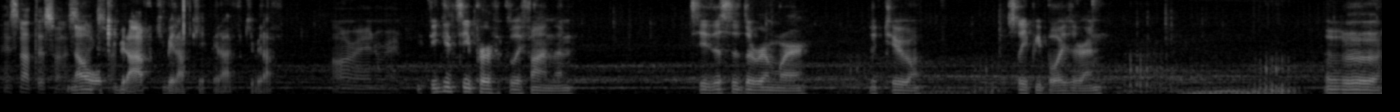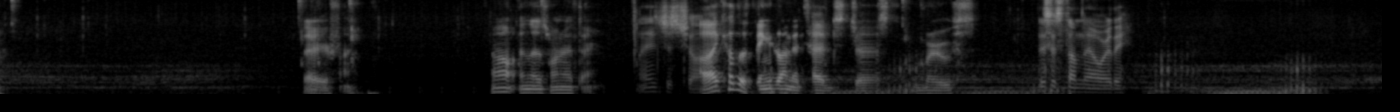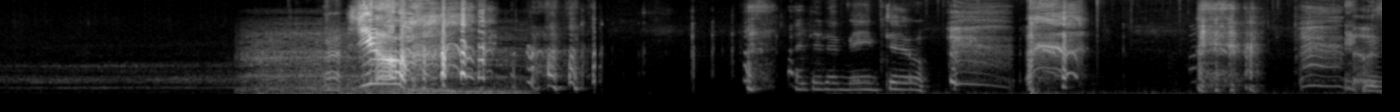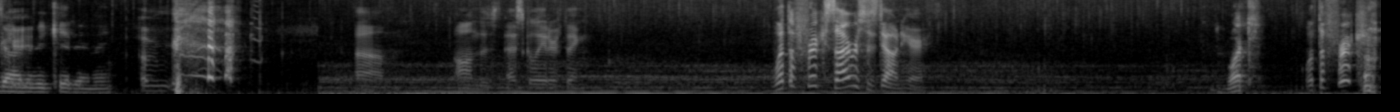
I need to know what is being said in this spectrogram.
It's not this one. It's no, keep one. it off. Keep it off. Keep it off. Keep it off. All right, all right. If you can see perfectly fine, then. See, this is the room where the two sleepy boys are in. Ugh. There, you're fine. Oh, and there's one right there. He's just chilling. I like how the things on its head just moves. This is thumbnail worthy. Ah. You! I didn't mean to. you was gotta great. be kidding me. Um, um, on this escalator thing. What the frick? Cyrus is down here. What? What the frick?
